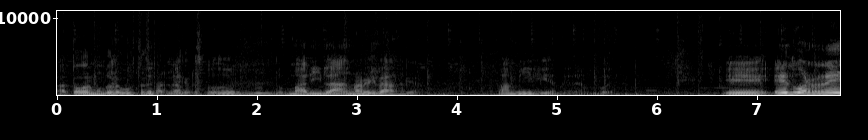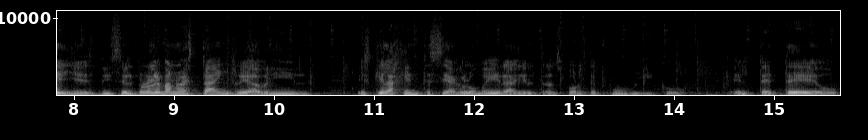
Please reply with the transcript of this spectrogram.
A todo el mundo le gusta estar libre. A todo el mundo. Marilandia. Marilandia. Familia, miran. Bueno. Eh, Eduard Reyes dice, el problema no está en reabrir, es que la gente se aglomera en el transporte público, el teteo,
